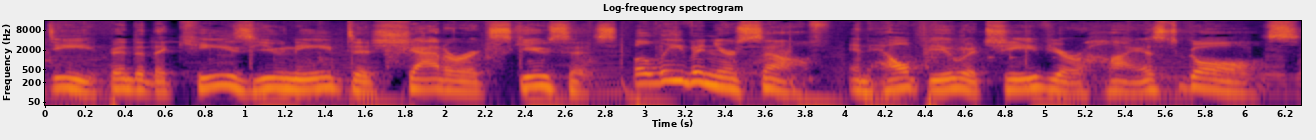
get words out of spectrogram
deep into the keys you need to shatter excuses, believe in yourself, and help you achieve your highest goals.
